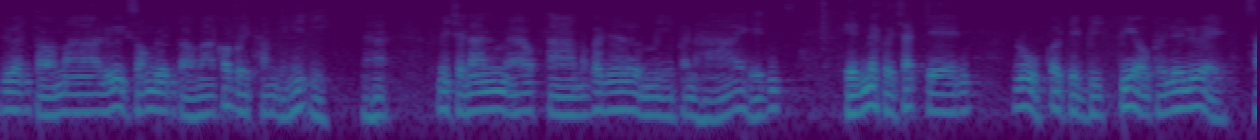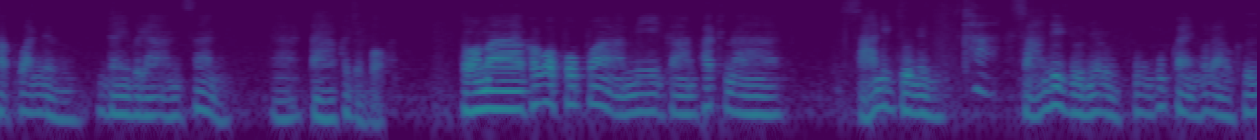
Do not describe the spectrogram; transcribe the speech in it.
เดือนต่อมาหรืออีก 2 เดือนต่อมาก็ไปทำอย่างนี้อีกนะฮะไม่ฉะนั้นแมวตามันก็จะเริ่มมีปัญหาเห็นเห็นไม่ค่อยชัดเจน รูปก็จะบิดเบี้ยวไปเรื่อย ๆ สักวันหนึ่งในเวลาอันสั้นนะฮะตาก็จะบอด ต่อมาเขาก็พบว่ามีการพัฒนาสารอีกตัวหนึ่งค่ะสารที่อยู่ในระบบภูมิคุ้มกันของเราคือ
